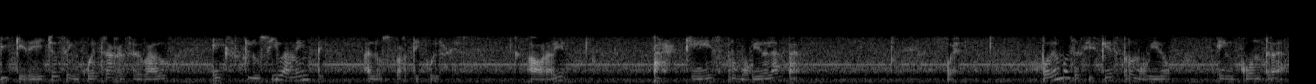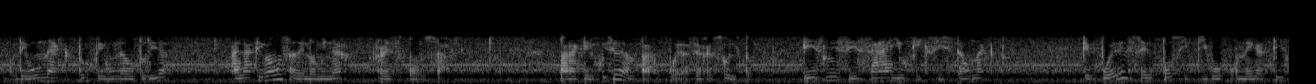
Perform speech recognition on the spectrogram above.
y que de hecho se encuentra reservado exclusivamente a los particulares. Ahora bien, ¿para qué es promovido el amparo? Bueno, podemos decir que es promovido en contra de un acto de una autoridad, a la que vamos a denominar responsable. Para que el juicio de amparo pueda ser resuelto, es necesario que exista un acto, que puede ser positivo o negativo.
